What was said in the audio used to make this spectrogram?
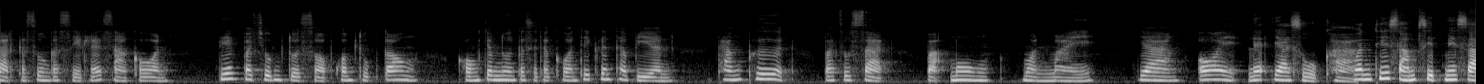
ลัดกระทรวงเกษตรและสหกรณ์เรียกประชุมตรวจสอบความถูกต้องของจำนวนเกษตรกรที่ขึ้นทะเบียน ทั้งพืช ปศุสัตว์ ปะมง หม่อนไหม ยาง อ้อย และยาสูบค่ะ วันที่ 30 เมษา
